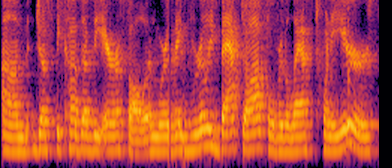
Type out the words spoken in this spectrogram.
um, just because of the aerosol and where they've really backed off over the last 20 years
